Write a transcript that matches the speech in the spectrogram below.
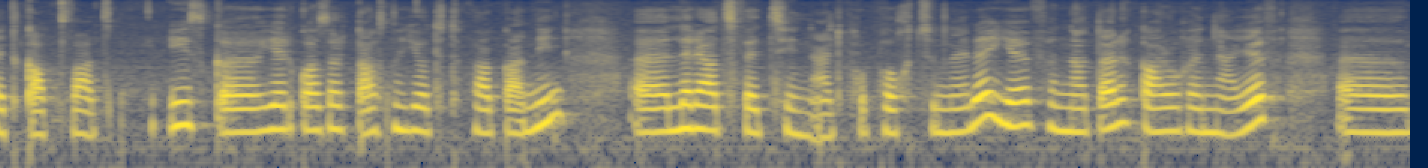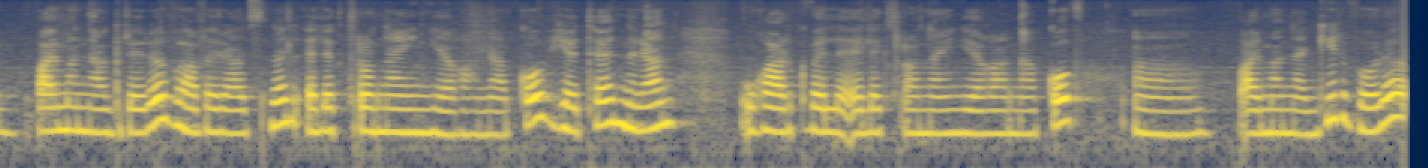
հետ կապված իսկ 2017 թվականին լրացվեցին այդ փոփոխությունները եւ նոտարը կարող է նաեւ պայմանագրերը վավերացնել էլեկտրոնային եղանակով, եթե նրան ուղարկվել է էլեկտրոնային եղանակով պայմանագիր, որը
